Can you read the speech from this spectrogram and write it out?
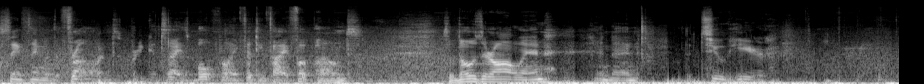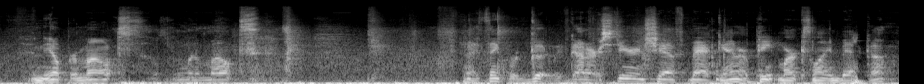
Same thing with the front ones. Pretty good sized bolt for like 55 foot pounds. So those are all in. And then the two here in the upper mounts, those aluminum mounts. And I think we're good. We've got our steering shaft back in, our paint marks lined back up.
